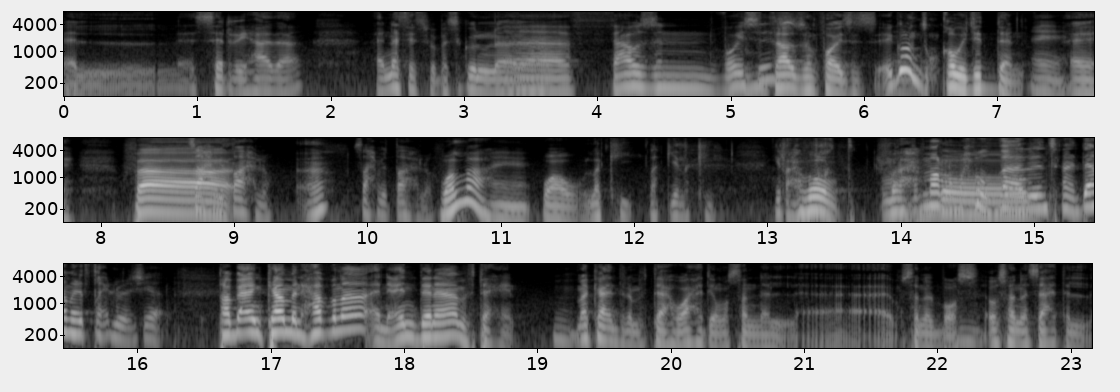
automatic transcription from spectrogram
السري هذا. الناس اسمه بس يقولون آه، thousand voices thousand voices يقولون قوي جدا. إيه. إيه. ف صاحبي طاح له أه؟ صاحبي طاح له والله؟ إيه. wow lucky. lucky lucky. محظوظ. مرة محظوظ. ذا الإنسان دائما يطيح له الأشياء. طبعا كان من حظنا إن عندنا مفتاحين. ما كان عندنا مفتاح واحد يوم وصلنا ال- آه، وصلنا ال boss مم. وصلنا ساحة ال...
